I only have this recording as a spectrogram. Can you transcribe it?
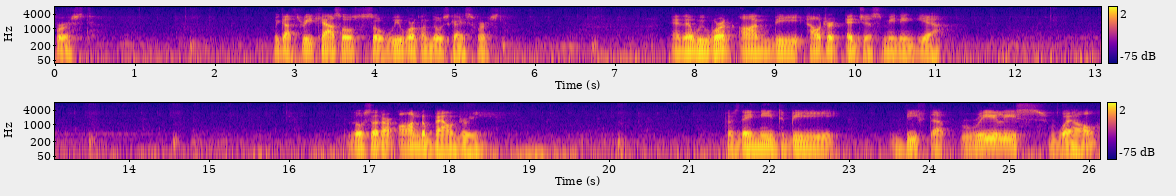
first. We got three castles, so we work on those guys first. And then we work on the outer edges, meaning, yeah. Those that are on the boundary. Because they need to be beefed up really well.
